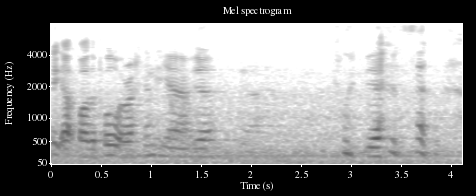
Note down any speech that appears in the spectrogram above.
Feet up by the pool, I reckon. Yeah. Yeah. Yeah. Yeah.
